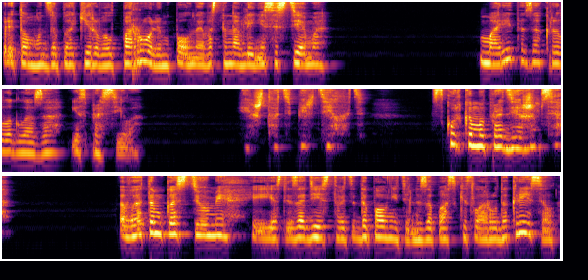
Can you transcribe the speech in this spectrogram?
Притом он заблокировал паролем полное восстановление системы. Марита закрыла глаза и спросила. «И что теперь делать? Сколько мы продержимся?» «В этом костюме, и если задействовать дополнительный запас кислорода кресел,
